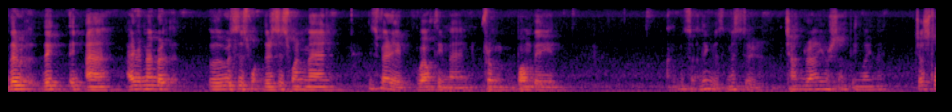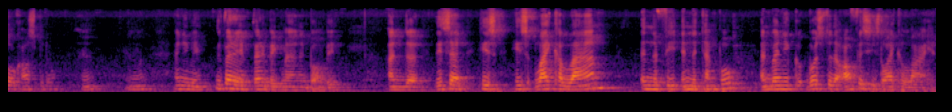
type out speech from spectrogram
the, the, uh, I remember there was this one, there's this one man, he's a very wealthy man from Bombay. I think it was Mr. Chanrai or something like that. Jaslok Hospital. Yeah? You know? Anyway, a very, very big man in Bombay. And uh, they said he's, he's like a lamb in the, in the temple, and when he go goes to the office, he's like a lion.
